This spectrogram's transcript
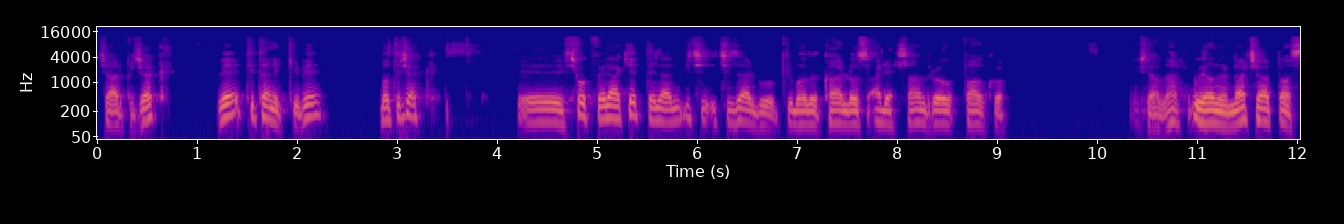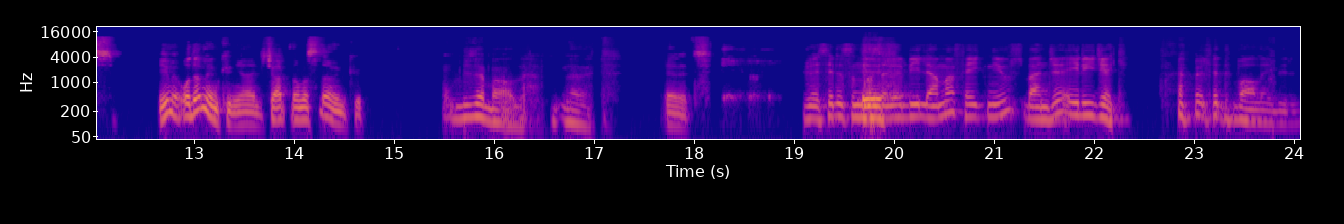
çarpacak ve Titanic gibi batacak. E, çok felaket delen bir çizer bu Kübalı Carlos Alejandro Falco. İnşallah uyanırlar çarpmaz. Değil mi? O da mümkün yani. Çarpmaması da mümkün. Bize bağlı. Evet. Evet. Küresel ısınma ee, sebebiyle ama fake news bence eriyecek. Öyle de bağlayabiliriz.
